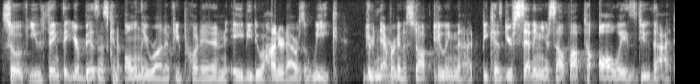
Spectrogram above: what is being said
So if you think that your business can only run if you put in 80 to 100 hours a week, you're never going to stop doing that because you're setting yourself up to always do that.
